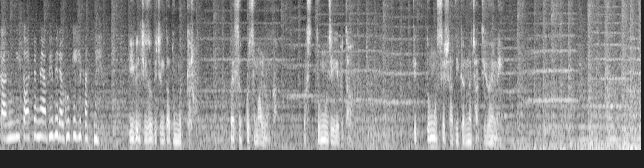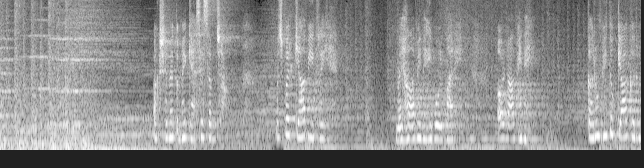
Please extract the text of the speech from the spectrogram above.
कानूनी तौर पे मैं अभी भी रघु की ही पत्नी हूँ। लीगल चीज़ों की चिंता तुम मत करो। मैं सब कुछ संभाल लूँगा। बस तुम मुझे ये बताओ कि तुम उससे शादी करना चाहती हो या नहीं। अक्षय मैं तुम्हें कैसे समझा? मुझ पर क्या बीत रही है? मैं हाँ भी नहीं बोल पा रही और ना भी नहीं। करूँ भी तो क्या करूँ?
